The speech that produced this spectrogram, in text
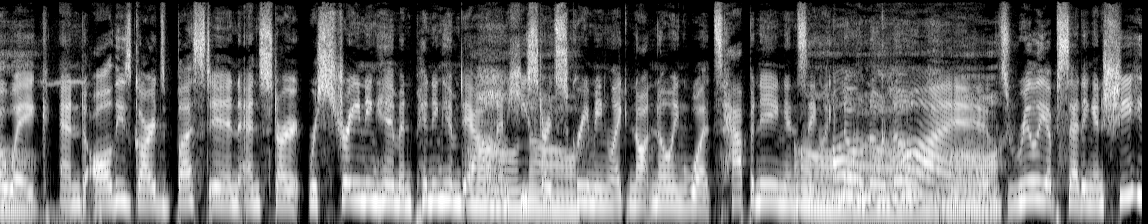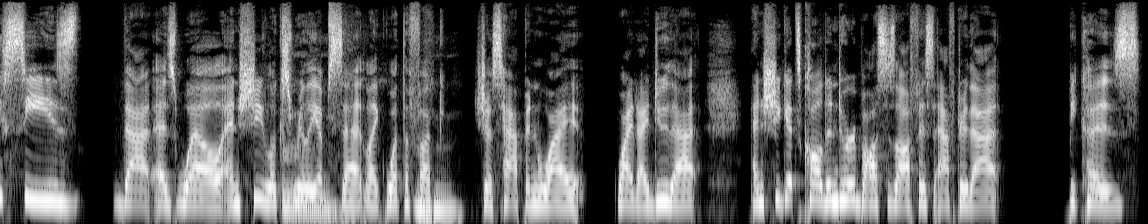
Oh. awake, and all these guards bust in and start restraining him and pinning him down. Oh, and he starts screaming, like not knowing what's happening and saying, like, no, Oh, no, no. It's really upsetting. And she sees that as well. And she looks really Mm. upset, like, what the fuck Mhm. just happened? Why why did I do that? And she gets called into her boss's office after that because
